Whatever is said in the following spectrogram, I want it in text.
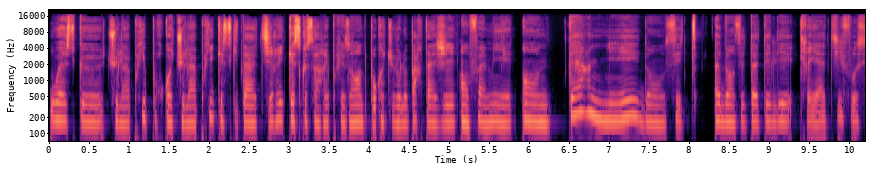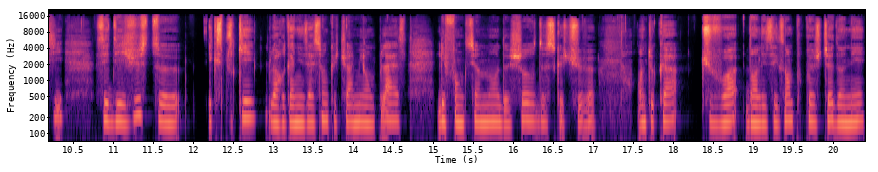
où est-ce que tu l'as pris, pourquoi tu l'as pris, qu'est-ce qui t'a attiré, qu'est-ce que ça représente, pourquoi tu veux le partager en famille? En dernier, dans cette, dans cet atelier créatif aussi, c'est de juste euh, expliquer l'organisation que tu as mis en place, les fonctionnements de choses, de ce que tu veux. En tout cas, tu vois, dans les exemples que je te donnais,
